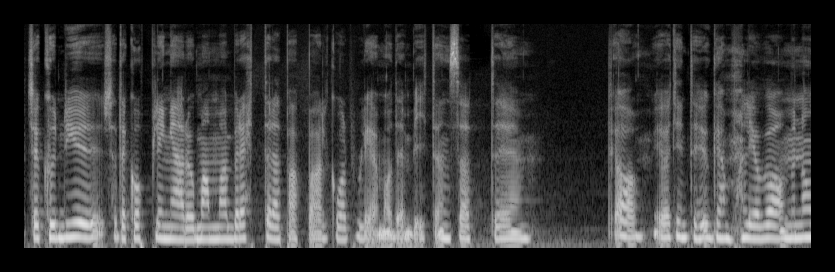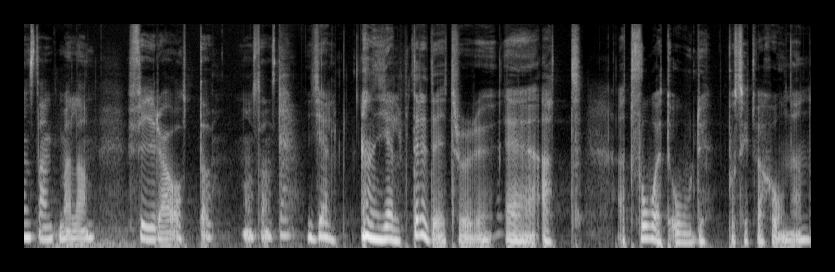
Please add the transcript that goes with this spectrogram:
Så jag kunde ju sätta kopplingar och mamma berättade att pappa har alkoholproblem och den biten. Så att, eh, ja, jag vet inte hur gammal jag var, men någonstans mellan fyra och åtta någonstans där. Hjälp, hjälpte det dig, tror du, eh, att, att få ett ord på situationen?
